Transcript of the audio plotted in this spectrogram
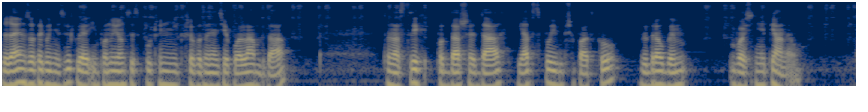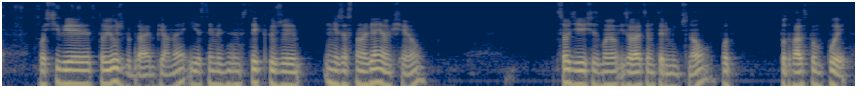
Dodając do tego niezwykle imponujący współczynnik przewodzenia ciepła lambda, to na strych poddasze dach ja w swoim przypadku wybrałbym właśnie pianę. Właściwie to już wybrałem pianę i jestem jednym z tych, którzy nie zastanawiają się, co dzieje się z moją izolacją termiczną pod, pod warstwą płyt,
